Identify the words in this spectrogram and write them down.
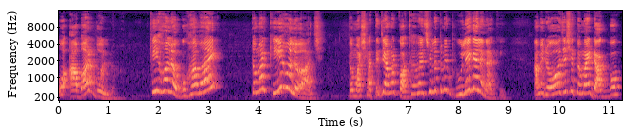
ও আবার বলল, কি হলো গুহা ভাই? তোমার কি হলো আজ? তোমার সাথে যে আমার কথা হয়েছিল তুমি ভুলে গেলে নাকি? আমি রোজ এসে তোমায় ডাকবো,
